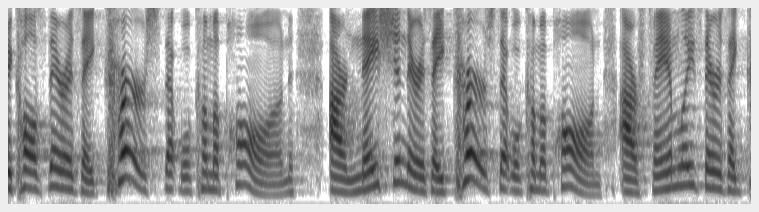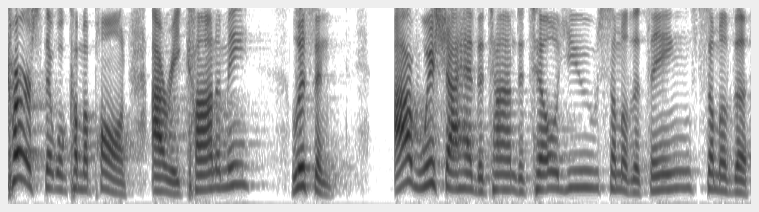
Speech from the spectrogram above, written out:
because there is a curse that will come upon our nation. There is a curse that will come upon our families. There is a curse that will come upon our economy. Listen, I wish I had the time to tell you some of the things, some of the,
